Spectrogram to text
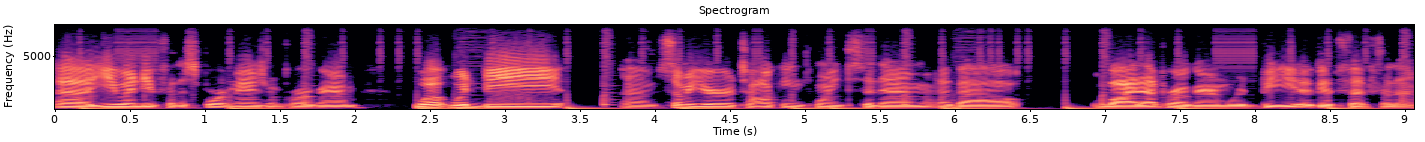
uh, UIndy for the sport management program, what would be um, some of your talking points to them about why that program would be a good fit for them.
